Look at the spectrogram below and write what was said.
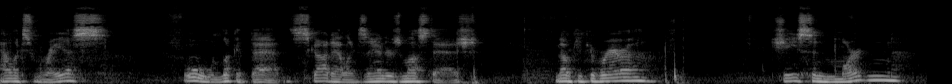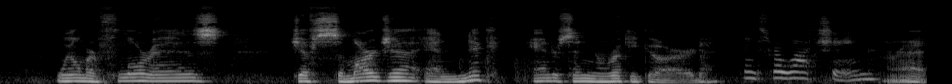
Alex Reyes. Oh, look at that. Scott Alexander's mustache. Melky Cabrera. Jason Martin. Wilmer Flores. Jeff Samardzija, and Nick Anderson rookie card. Thanks for watching. All right.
